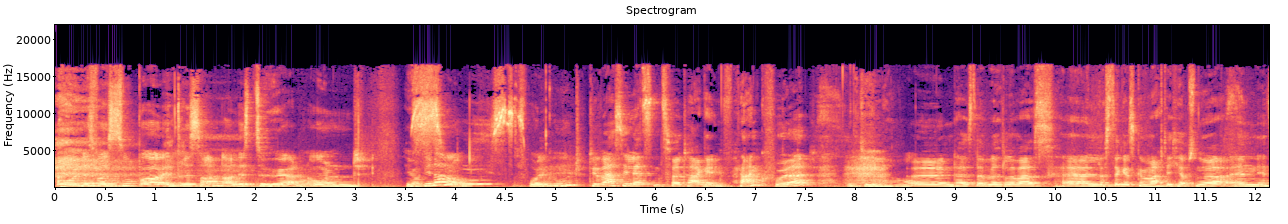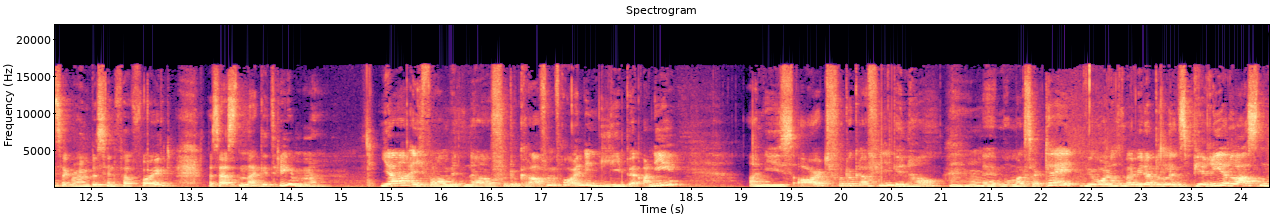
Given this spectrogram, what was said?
Und es war super interessant, alles zu hören. Und ja, genau. Süß. Voll gut. Du warst die letzten zwei Tage in Frankfurt genau. und hast ein bisschen was äh, Lustiges gemacht. Ich habe es nur in Instagram ein bisschen verfolgt. Was hast du denn da getrieben? Ja, ich war mit einer Fotografenfreundin, die liebe Anni. Annis Art Fotografie, genau. Mhm. Ähm, haben wir gesagt, hey, wir wollen uns mal wieder ein bisschen inspirieren lassen,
